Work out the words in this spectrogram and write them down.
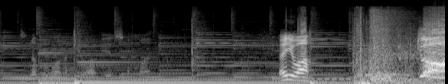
There's another one of you here somewhere. There you are! God!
